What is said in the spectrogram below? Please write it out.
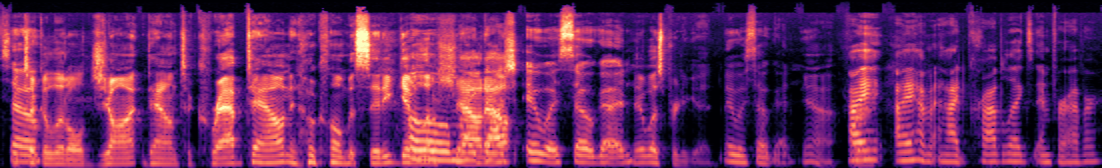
So we took a little jaunt down to Crabtown in Oklahoma City. Give a oh little my shout gosh, out. it was so good. It was pretty good. It was so good. Yeah. I I haven't had crab legs in forever.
